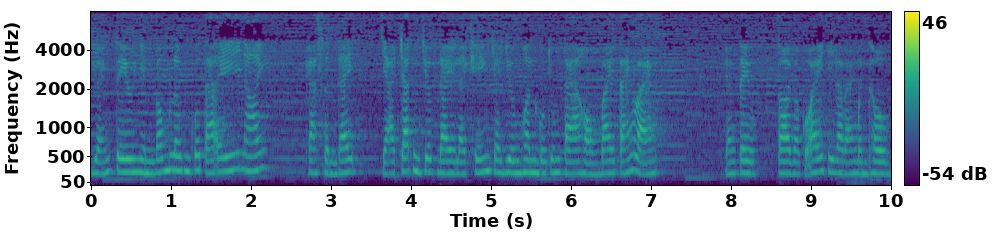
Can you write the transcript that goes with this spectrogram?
Doãn Tiêu nhìn bóng lưng của tả ý nói. Ca sình đây, giả trách trước đây lại khiến cho Dương Huynh của chúng ta hồn bay tán loạn. Doãn Tiêu, tôi và cô ấy chỉ là bạn bình thường.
